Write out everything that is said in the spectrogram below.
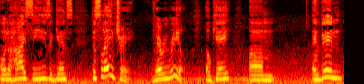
on the high seas against the slave trade. Very real. Okay. Um, and then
